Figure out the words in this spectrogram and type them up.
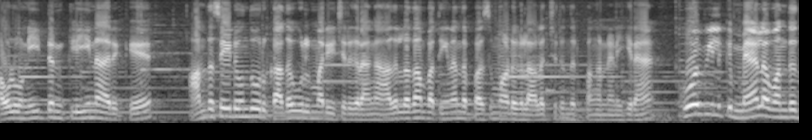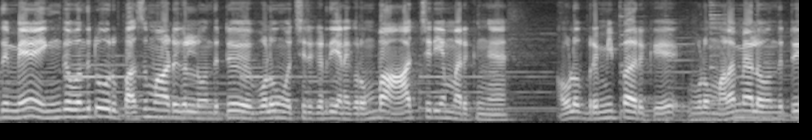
அவ்வளோ நீட் அண்ட் க்ளீனாக இருக்குது அந்த சைடு வந்து ஒரு கதவுள் மாதிரி வச்சிருக்கிறாங்க. அதில் தான் பார்த்தீங்கன்னா அந்த பசுமாடுகள் அழைச்சிட்டு இருந்திருப்பாங்கன்னு நினைக்கிறேன். கோவிலுக்கு மேலே வந்ததுமே இங்கே வந்துட்டு ஒரு பசுமாடுகள் வந்துட்டு இவ்வளவும் வச்சிருக்கிறது எனக்கு ரொம்ப ஆச்சரியமாக இருக்குங்க. அவ்வளோ பிரமிப்பாக இருக்குது இவ்வளோ மலை மேலே வந்துட்டு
